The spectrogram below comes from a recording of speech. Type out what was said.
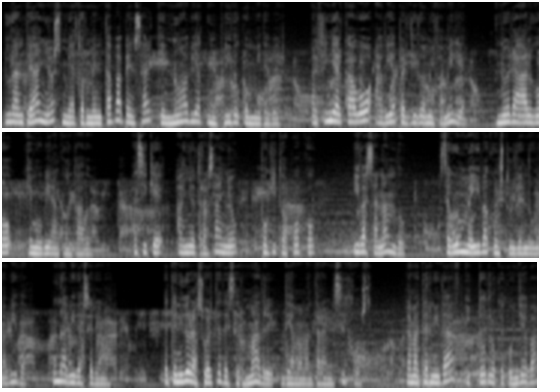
Durante años me atormentaba pensar que no había cumplido con mi deber. Al fin y al cabo, había perdido a mi familia. no era algo que me hubieran contado. Así que año tras año, poquito a poco, iba sanando, según me iba construyendo una vida, una vida serena. He tenido la suerte de ser madre, de amamantar a mis hijos. La maternidad y todo lo que conlleva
